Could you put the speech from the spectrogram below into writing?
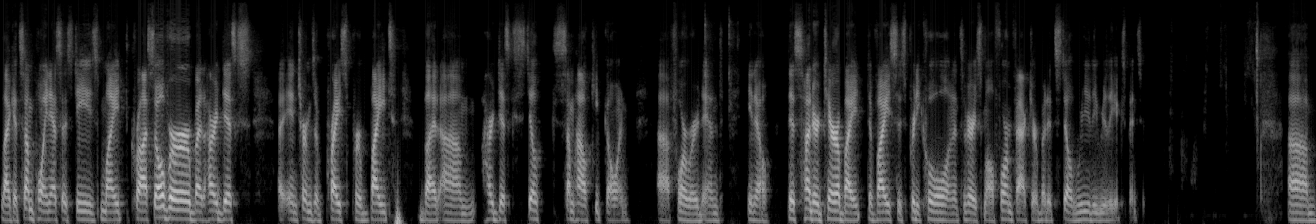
like at some point SSDs might cross over, but hard disks uh, in terms of price per byte, but um, hard disks still somehow keep going uh, forward. And you know, this 100 terabyte device is pretty cool, and it's a very small form factor, but it's still really, really expensive. Um,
